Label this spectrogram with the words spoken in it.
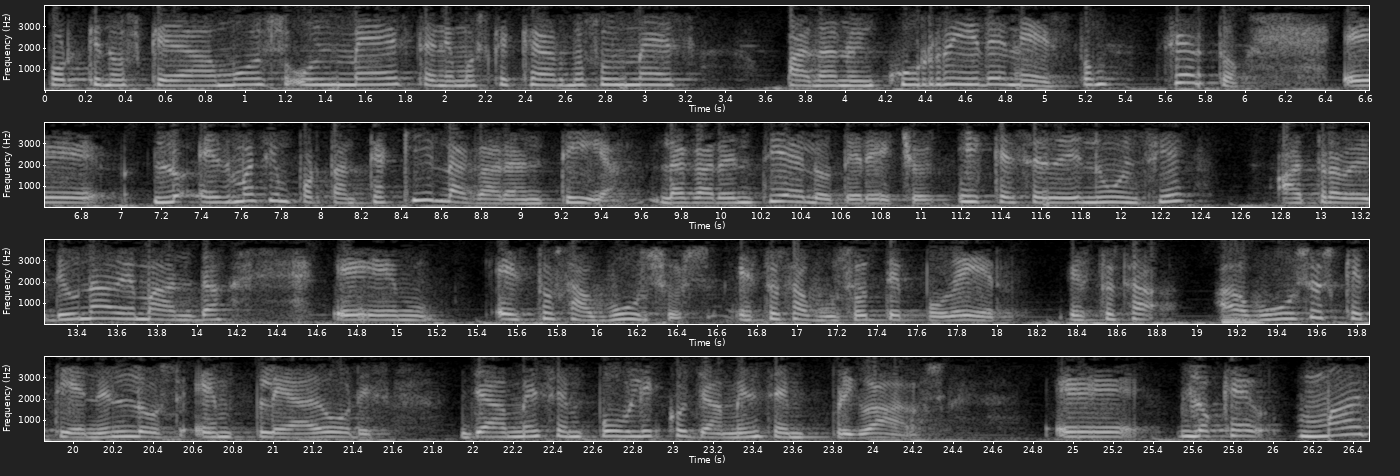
porque nos quedamos un mes, tenemos que quedarnos un mes para no incurrir en esto, ¿cierto? Eh, lo, es más importante aquí la garantía, la garantía de los derechos y que se denuncie a través de una demanda em, estos abusos, estos abusos de poder, estos abusos que tienen los empleadores llámese en público, llámense en privados. Eh, lo que más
